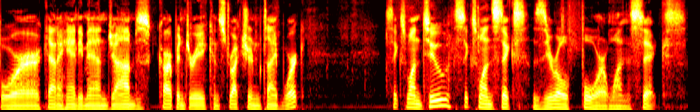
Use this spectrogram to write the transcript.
for kind of handyman jobs, carpentry, construction type work. 612 616 0416.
